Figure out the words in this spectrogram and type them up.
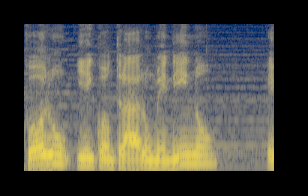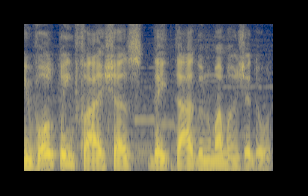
Foram e encontraram um menino envolto em faixas, deitado numa manjedoura.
